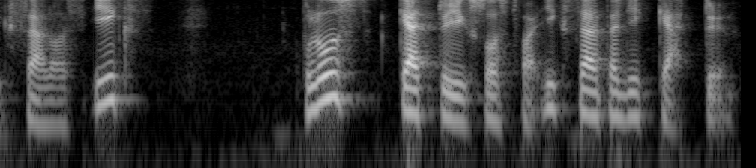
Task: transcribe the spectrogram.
x-el az x, plusz 2x osztva x-el pedig 2.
